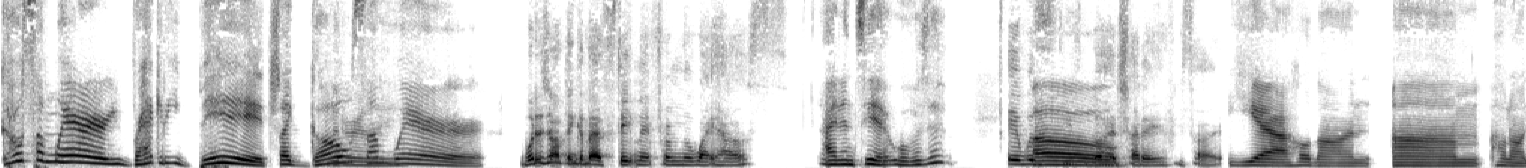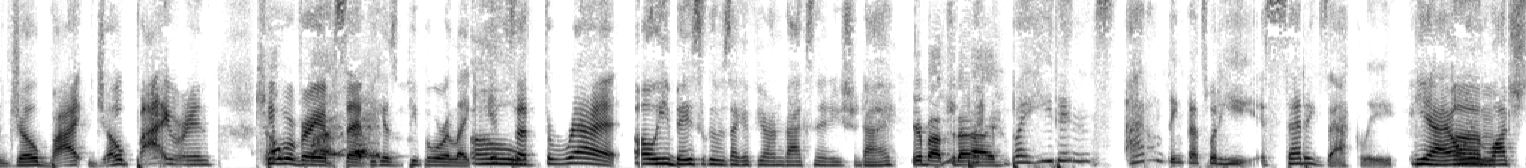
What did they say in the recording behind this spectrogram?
go somewhere, you raggedy bitch. Like go Literally. somewhere. What did y'all think of that statement from the White House? I didn't see it. What was it? It was Oh. go ahead, Sade, if you saw it. Yeah, hold on. Um, hold on. Joe By Joe Biden. Joe people were very upset because people were like, Oh. it's a threat. Oh, he basically was like, if you're unvaccinated, you should die. You're about to die. But, but he didn't. I don't think that's what he said exactly. Yeah, I only Um, watched.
